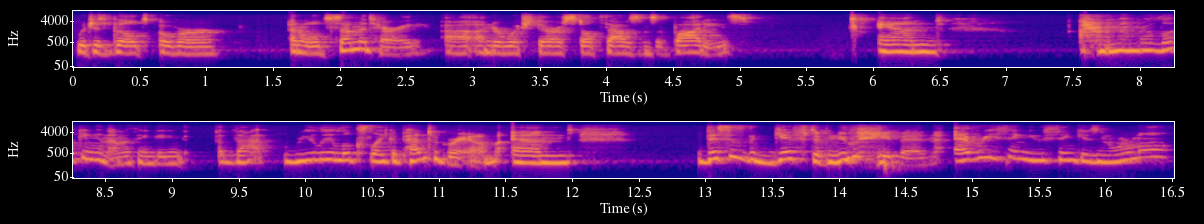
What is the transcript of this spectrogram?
which is built over an old cemetery uh, under which there are still thousands of bodies. And I remember looking at them and thinking, that really looks like a pentagram. And this is the gift of New Haven. Everything you think is normal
